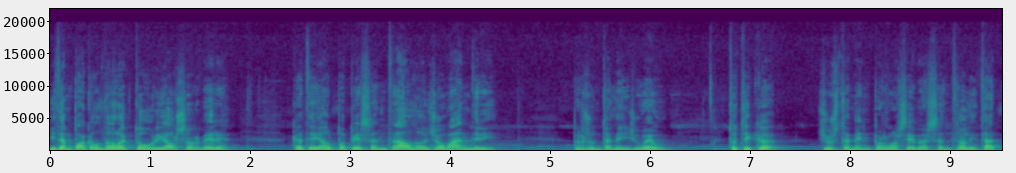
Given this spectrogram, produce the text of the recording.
i tampoc el de l'actor Oriol Cervera, que té el paper central del Jovandri, presumptament jueu, tot i que justament per la seva centralitat,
